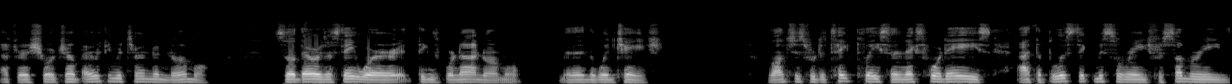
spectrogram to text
After a short jump, everything returned to normal. So there was a state where things were not normal, and then the wind changed. Launches were to take place in the next four days at the ballistic missile range for submarines,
